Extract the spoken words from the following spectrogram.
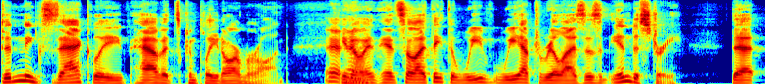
didn't exactly have its complete armor on, you know, and, and so I think that we we have to realize as an industry that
